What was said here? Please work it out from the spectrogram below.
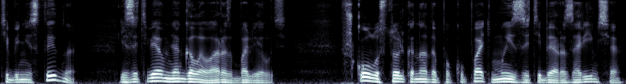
тебе не стыдно? Из-за тебя у меня голова разболелась. В школу столько надо покупать, мы из-за тебя разоримся.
